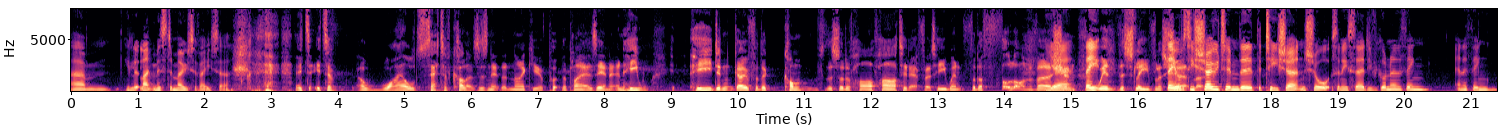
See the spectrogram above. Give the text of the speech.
Um, he looked like Mr. Motivator. It's it's a a wild set of colours, isn't it? That Nike have put the players in, and he he didn't go for the com, for the sort of half-hearted effort. He went for the full-on version Yeah, they- with the sleeveless. They obviously look. showed him the, the t-shirt and shorts, and he said, "Have you got anything anything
